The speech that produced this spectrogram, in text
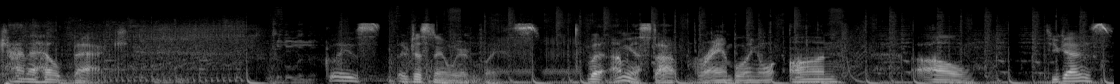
kind of held back. Glaives, they're just in a weird place. But I'm gonna stop rambling on. I'll... You guys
